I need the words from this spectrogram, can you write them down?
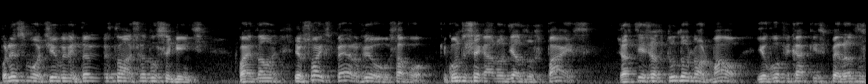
Por esse motivo, então, eles estão achando o seguinte: vai dar um... eu só espero, viu, Gustavo, que quando chegar no Dia dos Pais, já esteja tudo normal e eu vou ficar aqui esperando os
